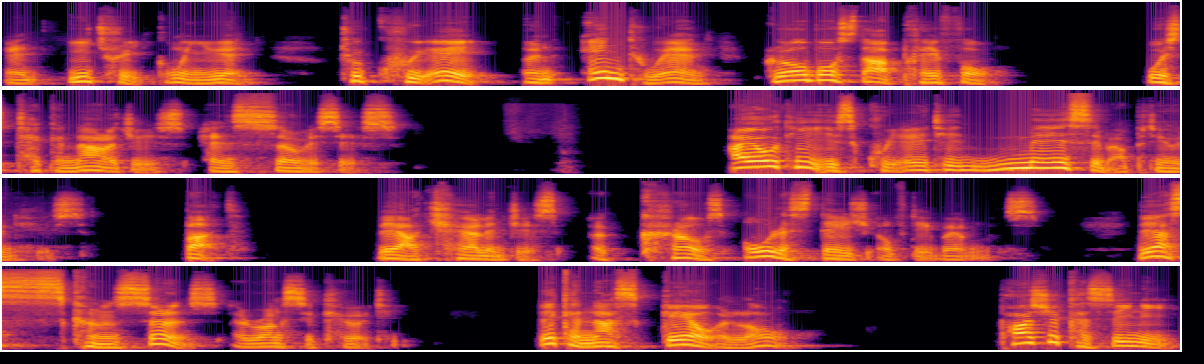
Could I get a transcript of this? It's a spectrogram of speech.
and ITRI 工研院 to create an end-to-end global star platform with technologies and services. IoT is creating massive opportunities, but there are challenges across all the stages of developments. There are concerns around security. They cannot scale alone. Project Cassini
